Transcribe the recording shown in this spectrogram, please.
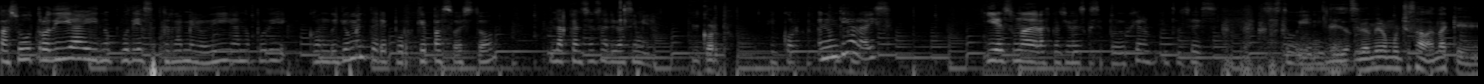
pasó otro día y no podía sacar la melodía, no podía. Cuando yo me enteré por qué pasó esto, la canción salió así, mira, En corto. en corto. En un día la hice. Y es una de las canciones que se produjeron. Entonces, sí estuvo bien Y yo, yo admiro mucho esa banda que,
